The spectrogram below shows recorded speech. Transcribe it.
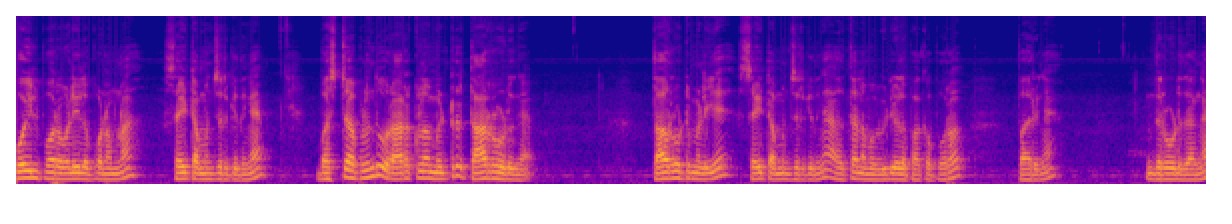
கோயில் போகிற வழியில் போனோம்னா சைட் அமைஞ்சிருக்குதுங்க. பஸ் ஸ்டாப்லேருந்து ஒரு அரை கிலோமீட்டர் தார் ரோடுங்க. தார் ரோட்டு மேலேயே சைட் அமைஞ்சிருக்குதுங்க. அதுதான் நம்ம வீடியோவில் பார்க்க போகிறோம். பாருங்கள் இந்த ரோடு தாங்க.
